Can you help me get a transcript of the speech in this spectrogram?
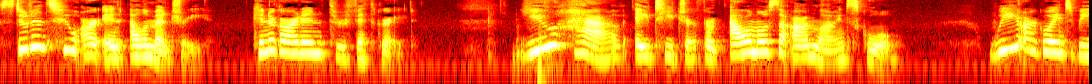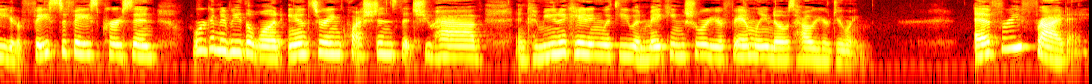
Students who are in elementary, kindergarten through fifth grade, you have a teacher from Alamosa Online School. We are going to be your face to face person. We're going to be the one answering questions that you have and communicating with you and making sure your family knows how you're doing. Every Friday,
